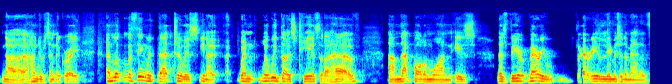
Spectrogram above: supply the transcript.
no, I 100% agree. And look, the thing with that too is, you know, when with those tiers that I have, um, that bottom one is there's very, very, very limited amount of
